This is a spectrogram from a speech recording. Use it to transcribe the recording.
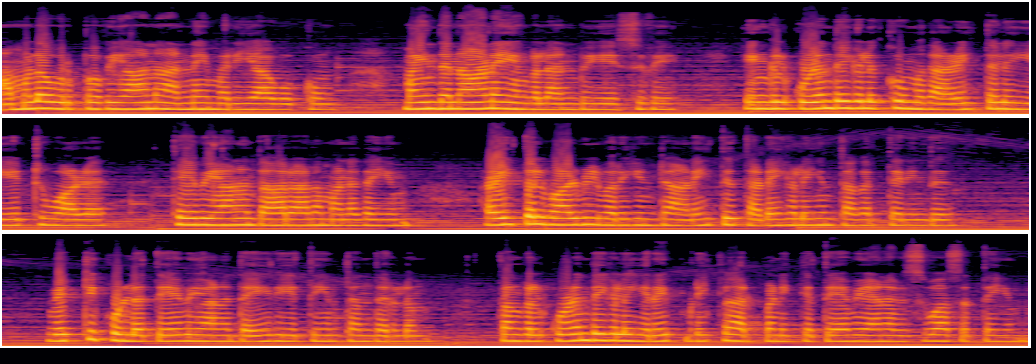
அமல உற்பவியான அன்னை மரியாவுக்கும் மைந்தனான எங்கள் அன்பு இயேசுவே எங்கள் குழந்தைகளுக்கு உமது அழைத்தலை ஏற்று வாழ தேவையான தாராள மனதையும் அழைத்தல் வாழ்வில் வருகின்ற அனைத்து தடைகளையும் தகர்த்தெறிந்து வெற்றி கொள்ள தேவையான தைரியத்தையும் தந்தருளும். தங்கள் குழந்தைகளை இறைப்பிடிக்க அர்ப்பணிக்க தேவையான விசுவாசத்தையும்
